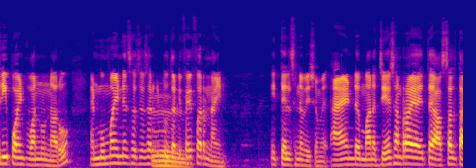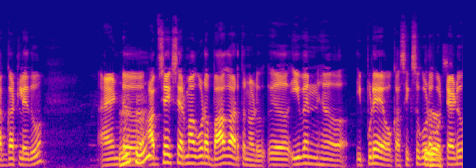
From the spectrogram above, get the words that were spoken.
three point one ఉన్నారు. అండ్ ముంబై ఇండియన్స్ వచ్చేసరికి two thirty five for nine ఇది తెలిసిన విషయమే. అండ్ మన జేసన్ రాయ్ అయితే అస్సలు తగ్గట్లేదు. అండ్ అభిషేక్ శర్మ కూడా బాగా ఆడుతున్నాడు. ఈవెన్ ఇప్పుడే ఒక సిక్స్ కూడా కొట్టాడు.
